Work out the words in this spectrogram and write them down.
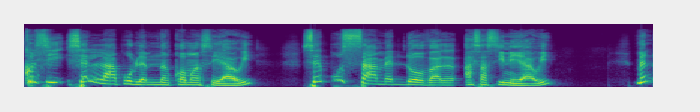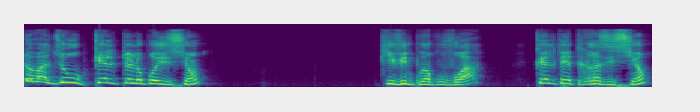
Comme si c'est là le problème nan commencé ah oui. C'est pour ça mettre Doval assassiné ah oui. Mais Doval dit ou quelle te l'opposition qui vient prendre pouvoir, quelle te transition?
